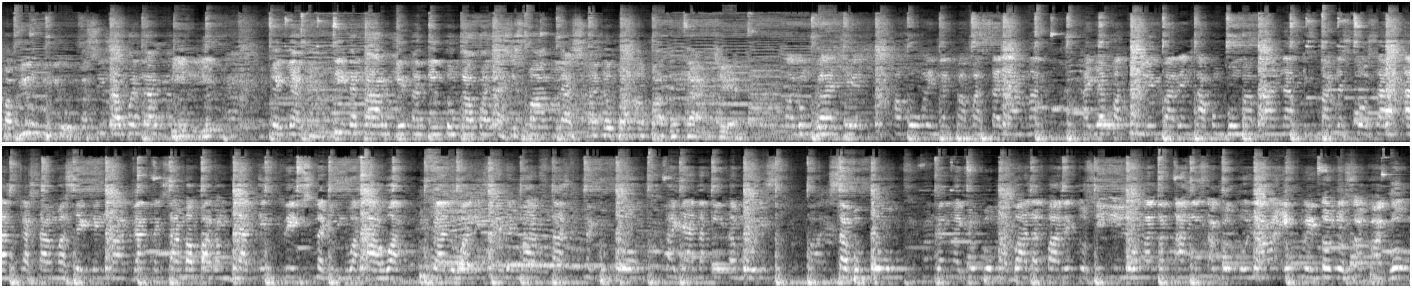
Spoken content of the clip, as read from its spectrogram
pa-view-view. Kasi na pala billion Kaya tina-target, andito nga pala si Smugglers Ano ba ang bagong gadget? Bagong gadget, ako ay nagpapasalamat Kaya patuloy pa rin akong bumabanat Ismaglas ko saan kasama second magat Nagsama parang blood and creeks Naging wahawak Galawa ni seven matas Nagbubong Kaya nakita mo rin sa, bubong Hanggang ngayon bumabalat pa rin to si Ilongan Ang angin sagot ko lang ang ikwento nyo sa pagong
